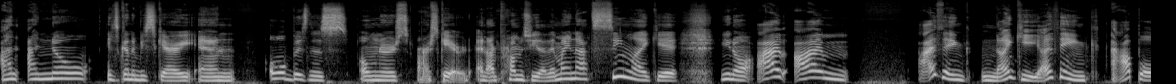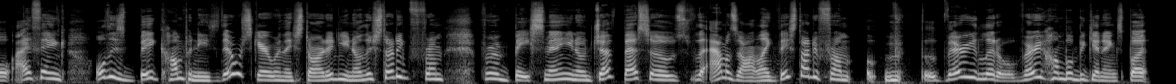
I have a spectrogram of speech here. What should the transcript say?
I I know it's gonna be scary and all business owners are scared. And i promise you that. They might not seem like it. You know i i'm I think Nike, I think Apple, I think all these big companies, they were scared when they started. You know, they started from from a basement. You know, Jeff Bezos, the Amazon, like they started from very little, very humble beginnings, but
